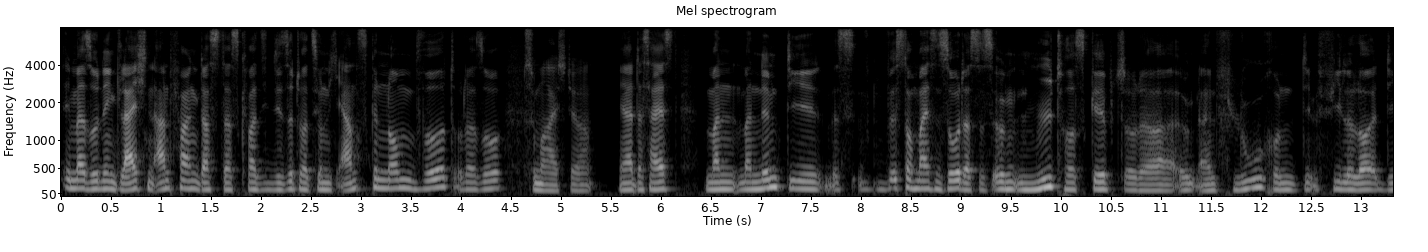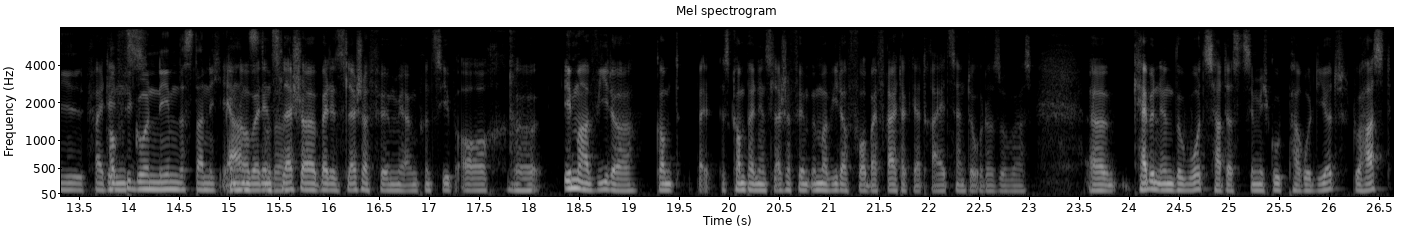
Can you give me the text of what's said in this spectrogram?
immer so den gleichen Anfang, dass das quasi die Situation nicht ernst genommen wird oder so? Zumeist, ja. Ja, das heißt, man, man nimmt die, es ist doch meistens so, dass es irgendeinen Mythos gibt oder irgendeinen Fluch und die, viele Leute, die Bei den Hauptfiguren nehmen das dann nicht Genau, ernst. bei den oder? Slasher, bei den Slasher-Filmen ja im Prinzip auch Mhm. äh, immer wieder kommt, es kommt bei den Slasher-Filmen immer wieder vor, bei Freitag der 13. oder sowas. Äh, Cabin in the Woods hat das ziemlich gut parodiert. Du hast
